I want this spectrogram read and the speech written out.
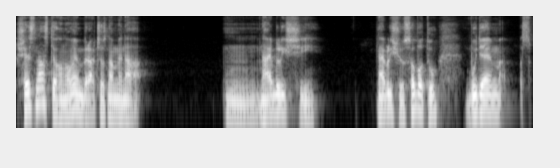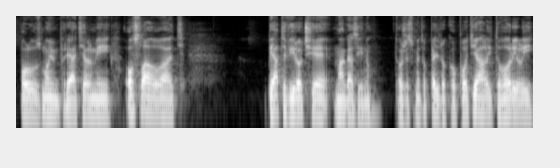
16. novembra, čo znamená hm, najbližší, najbližšiu sobotu, budem spolu s mojimi priateľmi oslavovať 5. výročie magazínu. To, že sme to 5 rokov potiahli, tvorili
